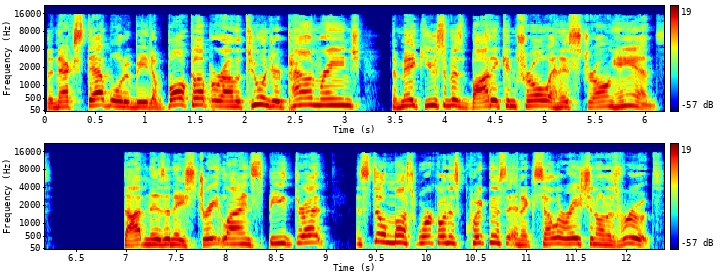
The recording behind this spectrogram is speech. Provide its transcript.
The next step will be to bulk up around the 200 pound range to make use of his body control and his strong hands. Dottin isn't a straight line speed threat and still must work on his quickness and acceleration on his routes.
